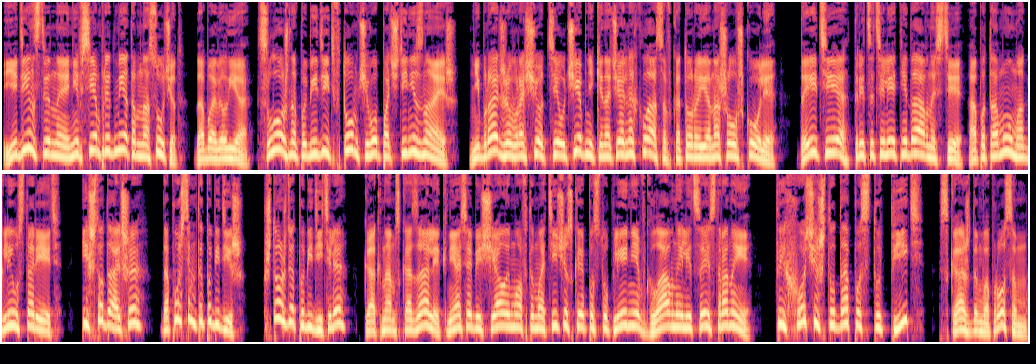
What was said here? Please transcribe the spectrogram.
«Единственное, не всем предметам нас учат», – добавил я. «Сложно победить в том, чего почти не знаешь. Не брать же в расчет те учебники начальных классов, которые я нашел в школе. Да и те 30-летней давности, а потому могли устареть. И что дальше? Допустим, ты победишь. Что ждет победителя? Как нам сказали, князь обещал ему автоматическое поступление в главный лицей страны. Ты хочешь туда поступить? С каждым вопросом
